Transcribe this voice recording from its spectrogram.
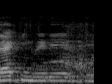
Packing ready ஆயிடுச்சு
